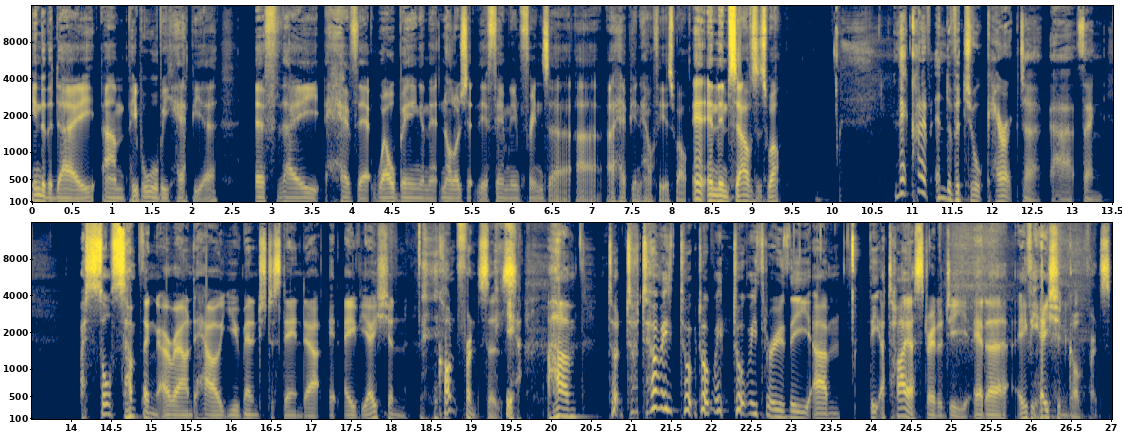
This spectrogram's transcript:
end of the day, um, people will be happier if they have that well-being and that knowledge that their family and friends are, are, are happy and healthy as well, and, and themselves as well. And that kind of individual character uh, thing, I saw something around how you managed to stand out at aviation conferences. Yeah. Um, t- t- tell me, talk, talk me, talk me through the um, the attire strategy at a aviation conference.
